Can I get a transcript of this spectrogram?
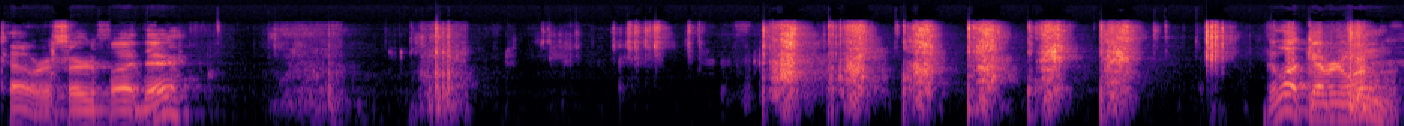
tower certified there. Good luck, everyone.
